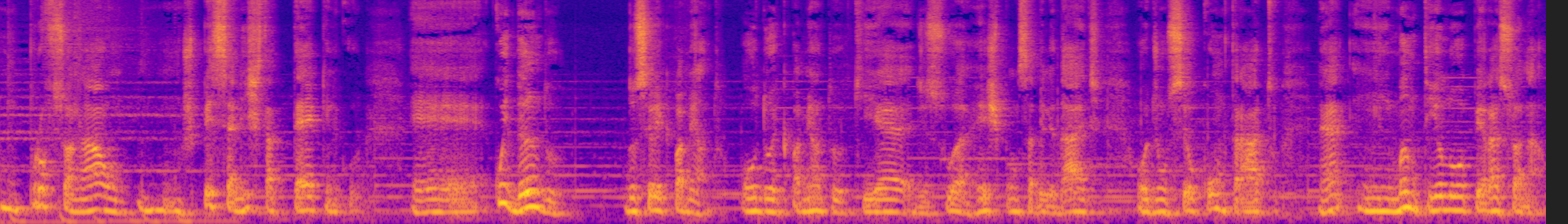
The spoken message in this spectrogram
um profissional, um, um especialista técnico é, cuidando do seu equipamento ou do equipamento que é de sua responsabilidade ou de um seu contrato né, em mantê-lo operacional.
